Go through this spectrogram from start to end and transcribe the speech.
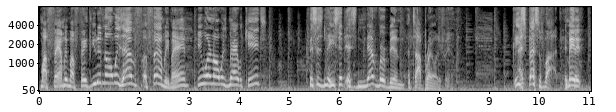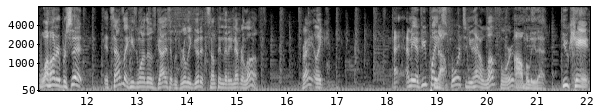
My family, my faith. You didn't always have a family, man. You weren't always married with kids. This is he said it's never been a top priority for him. He I- specified. He It made it 100%. It sounds like he's one of those guys that was really good at something that he never loved. Right? Like, I, I mean, if you played No. sports and you had a love for it, I don't believe that. You can't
